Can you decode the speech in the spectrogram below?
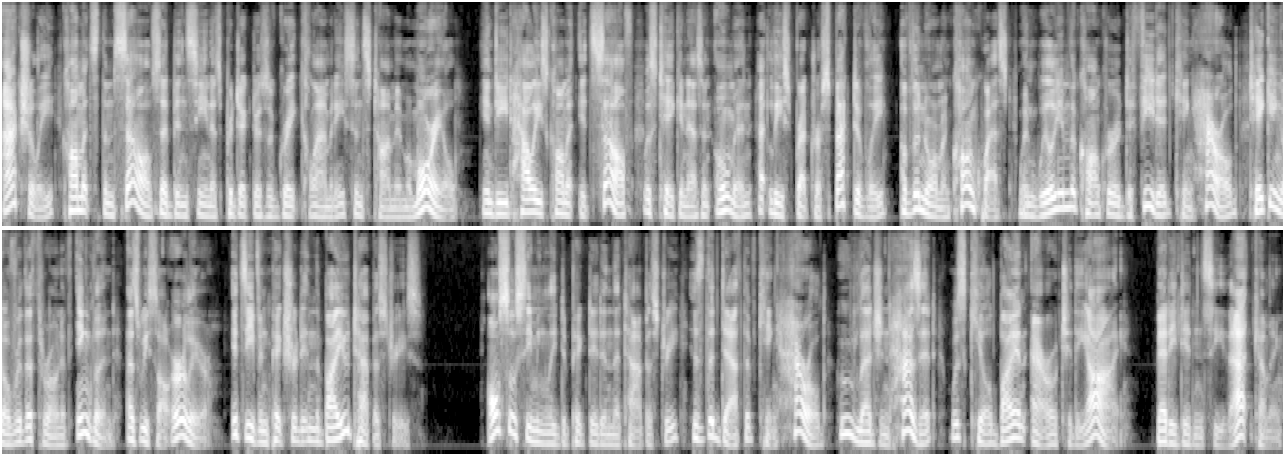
Actually, comets themselves had been seen as predictors of great calamity since time immemorial, Indeed Halley's comet itself was taken as an omen, at least retrospectively, of the Norman conquest, when William the Conqueror defeated King Harold, taking over the throne of England, as we saw earlier. It's even pictured in the Bayeux tapestries. Also seemingly depicted in the tapestry is the death of King Harold, who legend has it was killed by an arrow to the eye. Betty didn't see that coming.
